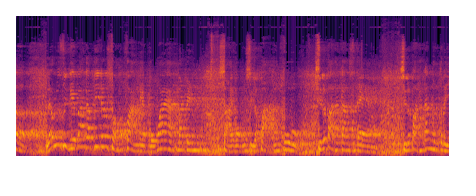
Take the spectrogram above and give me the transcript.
อ แล้วรู้สึกไงบ้างครับที่ทั้งสองฝั่งเนี่ยผมว่ามันเป็นสายของศิลปะทั้งคู่ ศิลปะทางการแสดง ศิลปะทางด้านดนตรี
